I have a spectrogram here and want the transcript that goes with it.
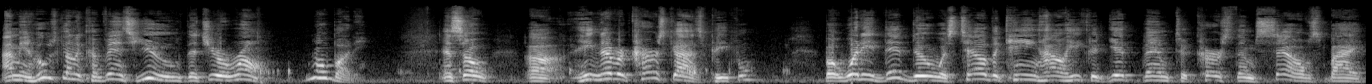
I mean, who's going to convince you that you're wrong? Nobody. And so uh, he never cursed God's people. But what he did do was tell the king how he could get them to curse themselves by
